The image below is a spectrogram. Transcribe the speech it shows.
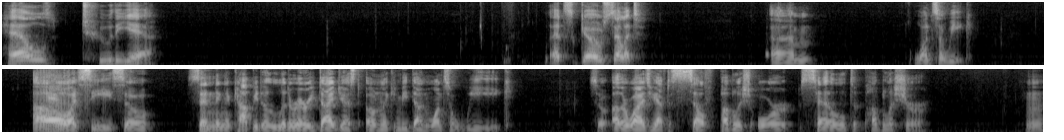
Hells to the year. Let's go sell it. Um, once a week. Oh, I see. So sending a copy to Literary Digest only can be done once a week. So otherwise you have to self-publish or sell to publisher. Hmm.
